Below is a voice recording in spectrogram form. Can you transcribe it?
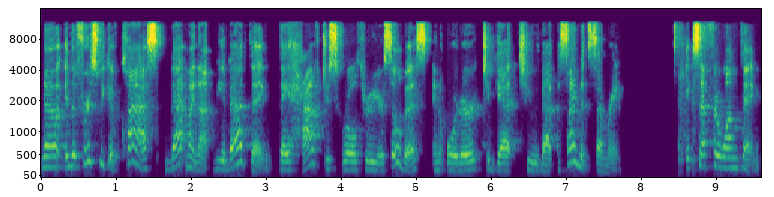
Now, in the first week of class, that might not be a bad thing. They have to scroll through your syllabus in order to get to that assignment summary, except for one thing.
